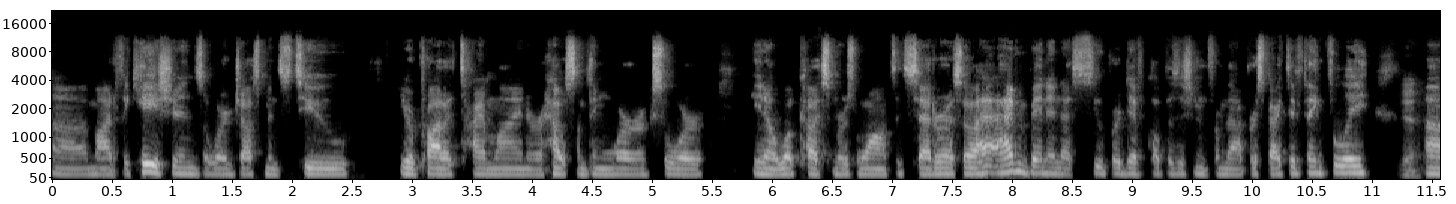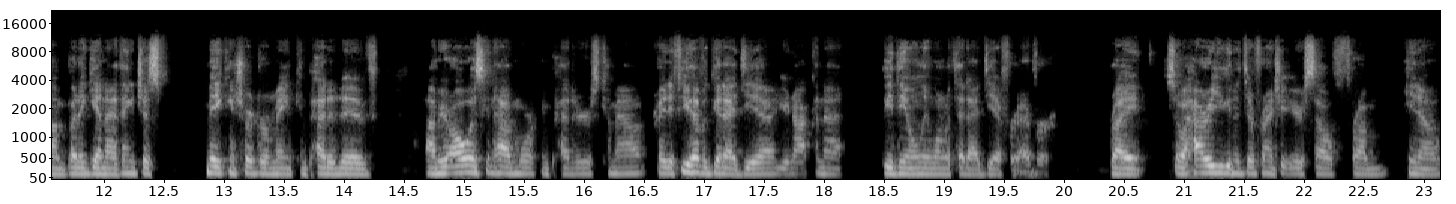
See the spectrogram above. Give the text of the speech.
uh, modifications or adjustments to your product timeline or how something works or you know what customers want et cetera. So i haven't been in a super difficult position from that perspective thankfully. Yeah. um, but again i think just making sure to remain competitive. Um, you're always going to have more competitors come out right? If you have a good idea you're not going to be the only one with that idea forever right? So how are you going to differentiate yourself from you know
